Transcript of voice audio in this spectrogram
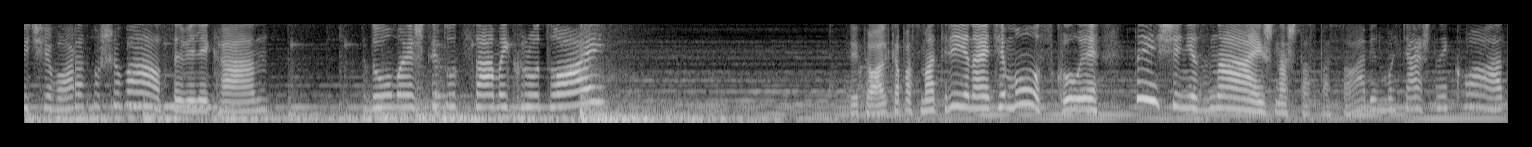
Ты чего разбушевался, великан? Думаешь, ты тут самый крутой? Ты только посмотри на эти мускулы. Ты еще не знаешь, на что способен мультяшный кот.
